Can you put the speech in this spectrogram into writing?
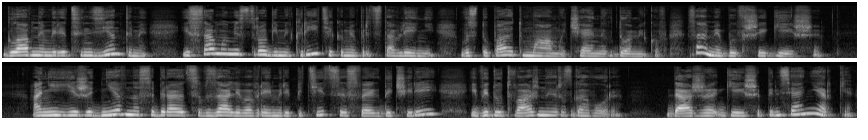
Главными рецензентами и самыми строгими критиками представлений выступают мамы чайных домиков, сами бывшие гейши – они ежедневно собираются в зале во время репетиции своих дочерей и ведут важные разговоры. Даже гейши-пенсионерки,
